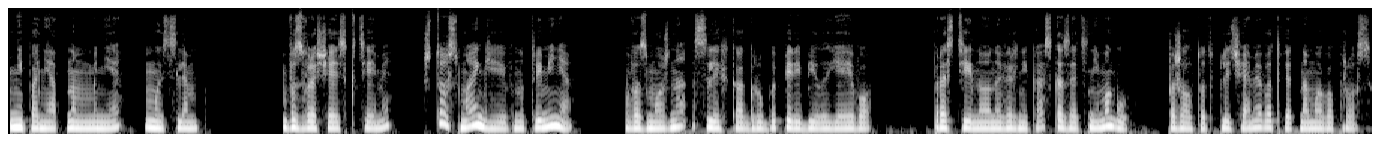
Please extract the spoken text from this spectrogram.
непонятным мне, мыслям. Возвращаясь к теме, что с магией внутри меня? Возможно, слегка грубо перебила я его. «Прости, но наверняка сказать не могу», — пожал тот плечами в ответ на мой вопрос.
